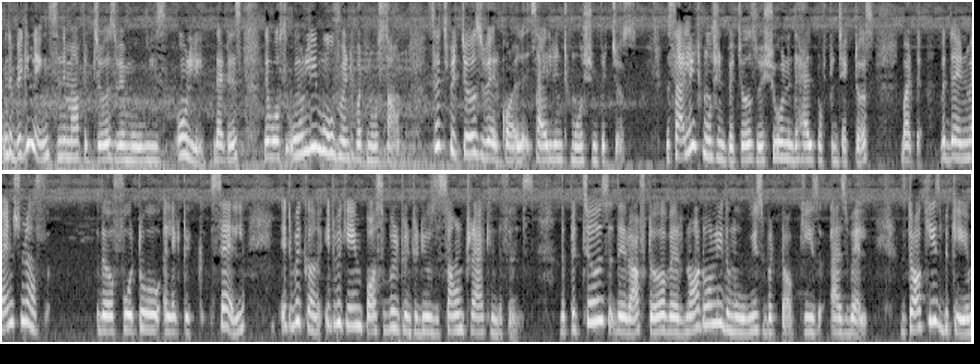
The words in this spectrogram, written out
In the beginning, cinema pictures were movies only. That is, there was only movement but no sound. Such pictures were called silent motion pictures. The silent motion pictures were shown in the help of projectors, but with the invention of the photoelectric cell, it, became it became possible to introduce the soundtrack in the films. The pictures thereafter were not only the movies but talkies as well. The talkies became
